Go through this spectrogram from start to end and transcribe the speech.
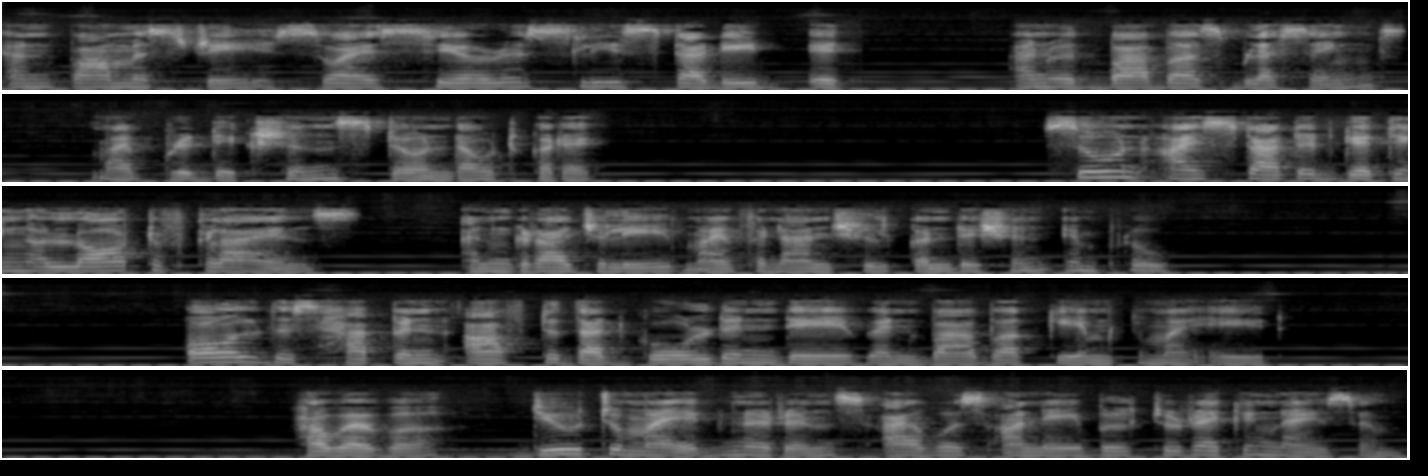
and palmistry, so I seriously studied it, and with Baba's blessings, my predictions turned out correct. Soon I started getting a lot of clients, and gradually my financial condition improved. All this happened after that golden day when Baba came to my aid. However, due to my ignorance, I was unable to recognize him.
